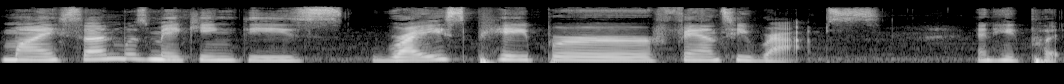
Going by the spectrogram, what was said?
My son was making these rice paper fancy wraps, and he'd put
